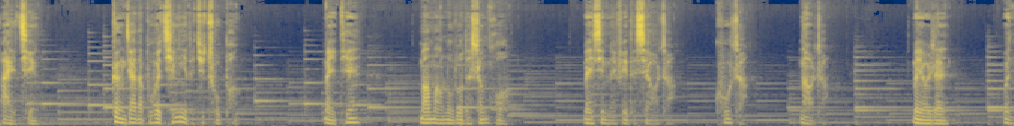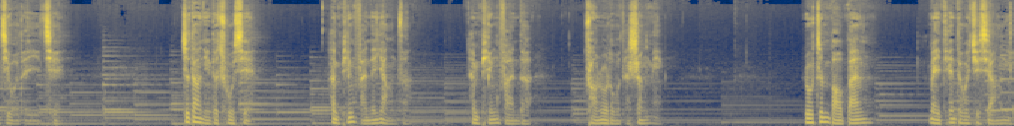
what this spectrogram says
爱情更加的不会轻易的去触碰。每天忙忙碌碌的生活，没心没肺的笑着、哭着、闹着，没有人问及我的一切。直到你的出现，很平凡的样子，很平凡的闯入了我的生命，如珍宝般，每天都会去想你。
